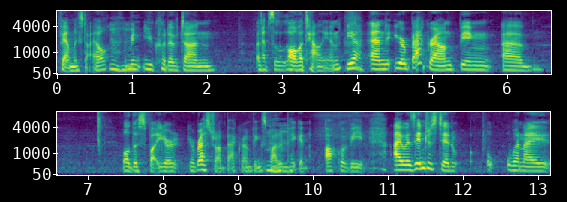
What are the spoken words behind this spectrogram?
family style mm-hmm. i mean you could have done a, absolutely all italian yeah and your background being um, well the spot your your restaurant background being spotted mm-hmm. pig and aquavit i was interested when i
